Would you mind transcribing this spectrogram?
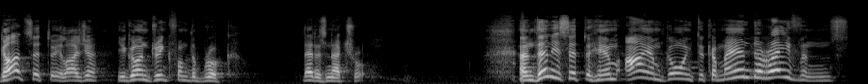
God said to Elijah, You go and drink from the brook. That is natural. And then he said to him, I am going to command the ravens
